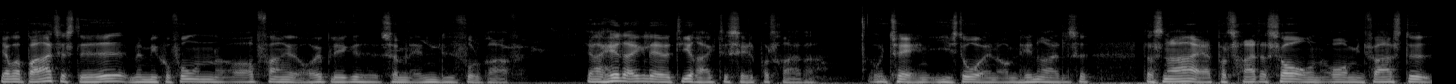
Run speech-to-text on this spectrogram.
Jeg var bare til stede med mikrofonen og opfangede øjeblikket som en anden lydfotograf. Jeg har heller ikke lavet direkte selvportrætter, undtagen i historien om en henrettelse, der snarere er et portræt af sorgen over min fars død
